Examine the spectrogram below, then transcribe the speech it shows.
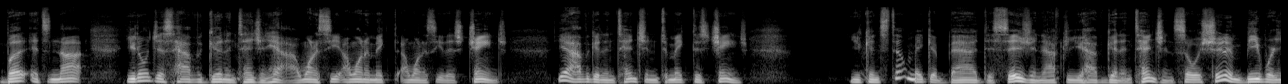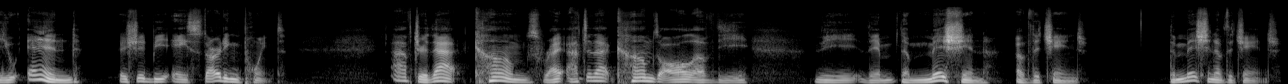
But it's not, you don't just have a good intention. Yeah, I want to see, I want to make, I want to see this change. Yeah, I have a good intention to make this change you can still make a bad decision after you have good intentions. So it shouldn't be where you end, it should be a starting point. After that comes, right? After that comes all of the the the the mission of the change. The mission of the change.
